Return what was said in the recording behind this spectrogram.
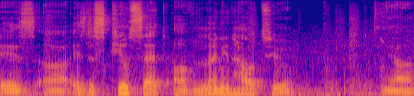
is uh, is the skill set of learning how to uh,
